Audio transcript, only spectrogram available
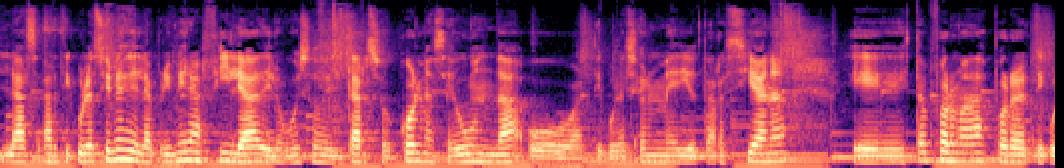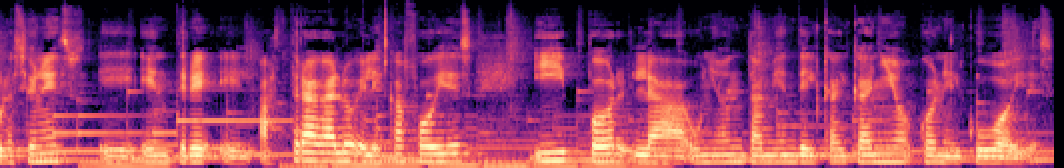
Las articulaciones de la primera fila de los huesos del tarso con la segunda o articulación medio tarsiana eh, están formadas por articulaciones eh, entre el astrágalo, el escafoides y por la unión también del calcáneo con el cuboides.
